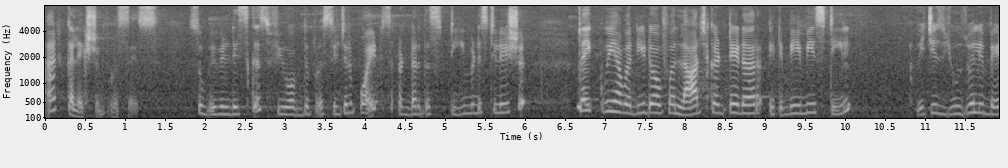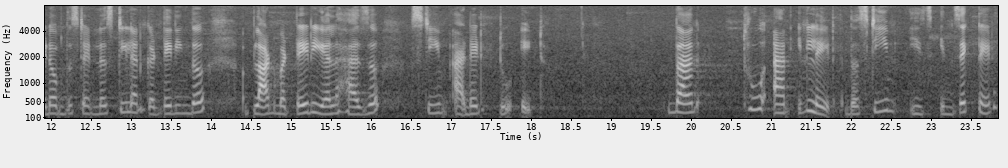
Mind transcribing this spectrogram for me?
and collection process. So we will discuss few of the procedure points under the steam distillation like we have a need of a large container it may be steel which is usually made of the stainless steel and containing the plant material has a steam added to it. Then through an inlet the steam is injected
